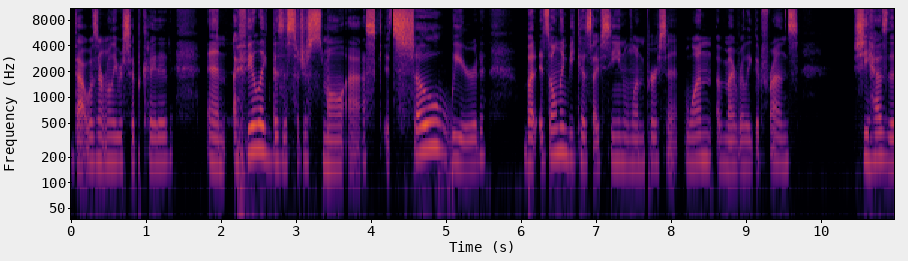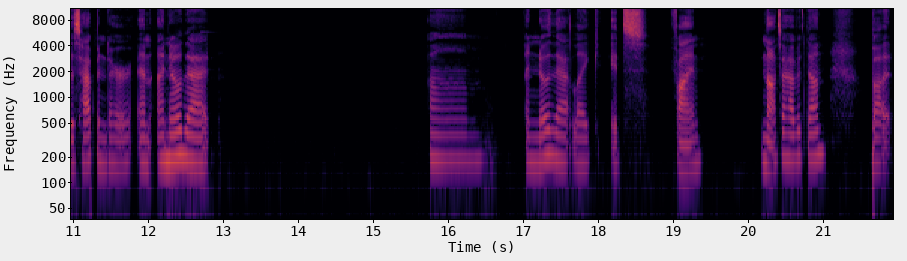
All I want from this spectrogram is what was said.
That wasn't really reciprocated and I feel like this is such a small ask. It's so weird, but it's only because I've seen one person, one of my really good friends, she has this happen to her and I know that um I know that like it's fine not to have it done, but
